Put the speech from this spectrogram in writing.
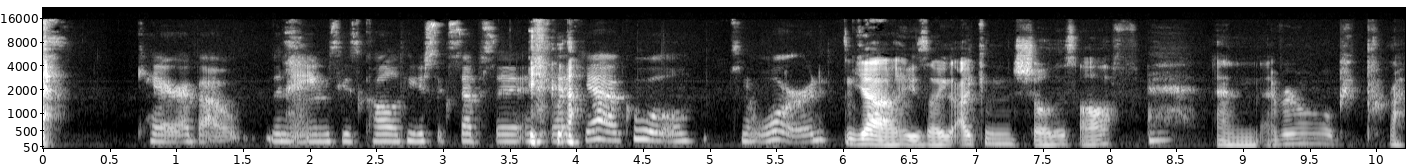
care about the names he's called. He just accepts it and he's Yeah. like, yeah, cool. It's an award. Yeah, he's like, I can show this off, and everyone will be proud.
